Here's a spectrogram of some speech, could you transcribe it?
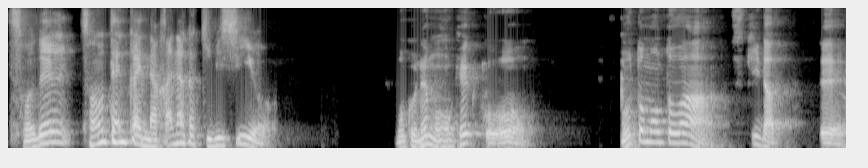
それ、その展開なかなか厳しいよ。僕でも結構、もともとは好きだって、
